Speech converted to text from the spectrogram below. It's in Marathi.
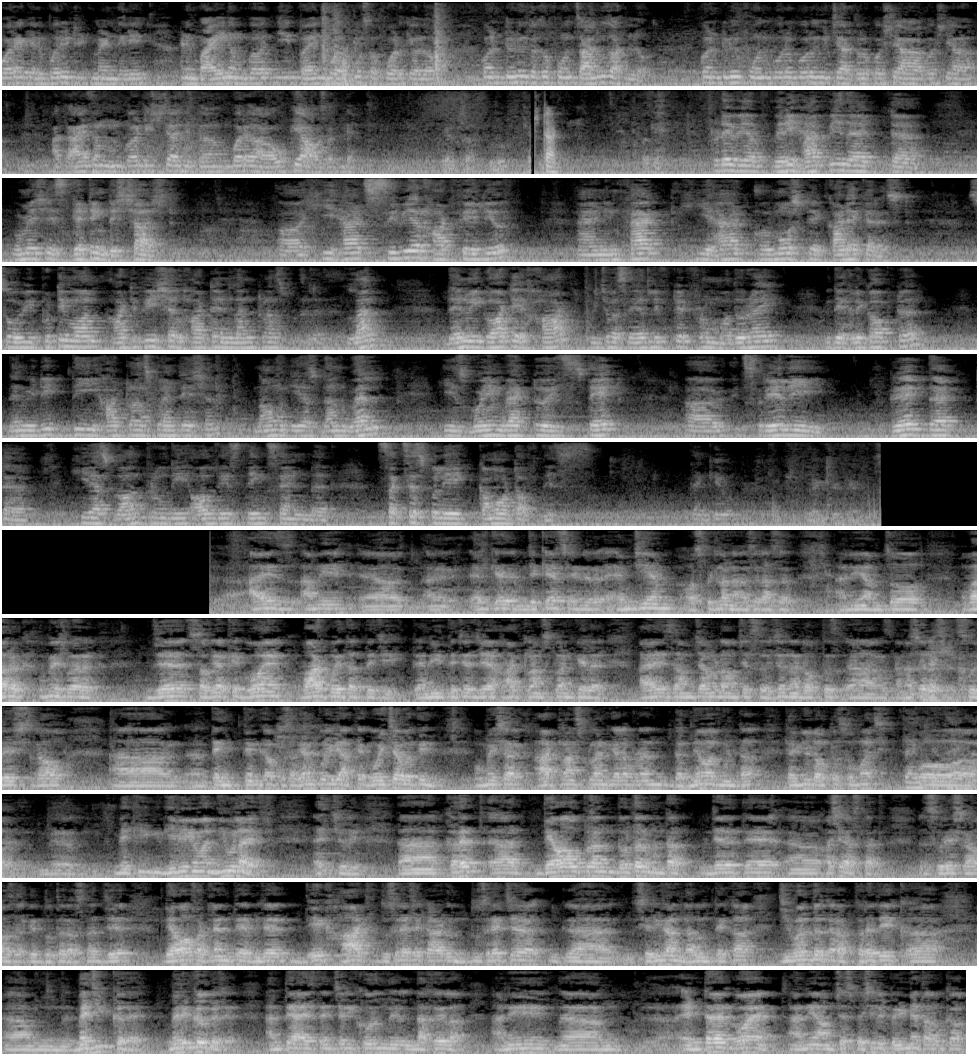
बरें केलें बरी ट्रिटमेंट दिली. आनी बाईन आमकां जी बाईन भरपूर सपोर्ट केलो. कंटिन्यू ताचो फोन चालूच आसलो कंटिन्यू फोन करून करून विचारतलो कशें आहा कशें आहा आतां आयज आमकां डिस्चार्ज दिता बरें आहा ओके आहा सद्या start Okay. Today we are very happy that uh, Umesh is getting discharged. Uh, he had severe heart failure and in fact he had almost a cardiac arrest. So we put him on artificial heart and lung trans- lung. Then we got a heart which was airlifted from Madurai with a helicopter. Then we did the heart transplantation. Now he has done well. He is going back to his state. Uh, it's really great that uh, he has gone through the all these things and uh, successfully come out of this. Thank you. आयज आमी हेल्थ केअर म्हणजे care centre M G M हॉस्पिटलान हांगासर आसात आनी आमचो वारक उमेश वारक जे सगळ्या अख्खे गोंयाक वाट पळयतात तेची त्यांनी तेचेर जे हार्ट ट्रान्सप्लांट केले. आयज आमच्या वांगडा आमचे सर्जन डॉक्टर हांगासर सुरेश राव तेंका सगळ्यांत पयलीं आख्या गोंयच्या वतीन उमेशाक हार्ट ट्रान्सप्लांट केला म्हणून धन्यवाद म्हणटा. Thank you doctor so much for making giving a new life actually खरंच देवा उपरांत दोतर म्हणटात म्हणजे ते असे असतात. सुरेश रावा दोतर असतात जे देवा फाटल्यान ते म्हणजे एक हार्ट दुसऱ्याचे काढून दुसऱ्याच्या अं, शरिरान घालून तेका जिवंत करप. खरंच एक मॅजिक कशें मेरिकल कशें आनी ते आयज तेंच्यांनी करून दाखयला. आनी एंटायर गोंयांत आनी आमचे स्पेशली पेडणे तालुका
